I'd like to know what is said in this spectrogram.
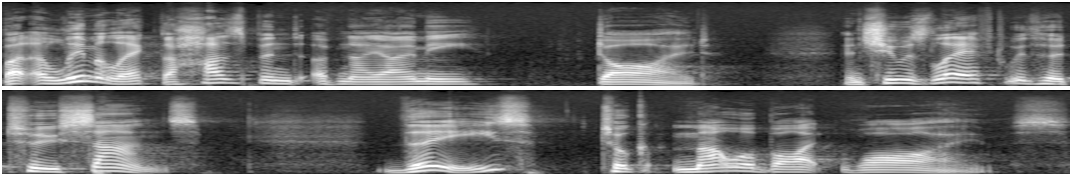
But Elimelech, the husband of Naomi, died, and she was left with her two sons. These took Moabite wives.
